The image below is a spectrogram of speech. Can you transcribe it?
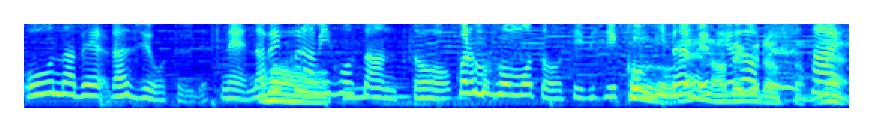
大鍋ラジオというですね鍋倉美穂さんとこれも元 TBC コンビなんですけど、ねね。はい、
